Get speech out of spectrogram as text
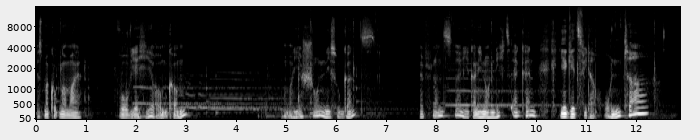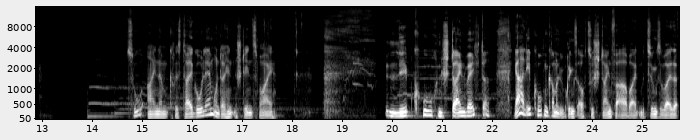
erstmal gucken wir mal, wo wir hier rumkommen. Haben wir hier schon nicht so ganz. Pflanze. Hier kann ich noch nichts erkennen. Hier geht es wieder runter zu einem Kristallgolem und da hinten stehen zwei. Lebkuchen-Steinwächter. Ja, Lebkuchen kann man übrigens auch zu Stein verarbeiten, beziehungsweise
